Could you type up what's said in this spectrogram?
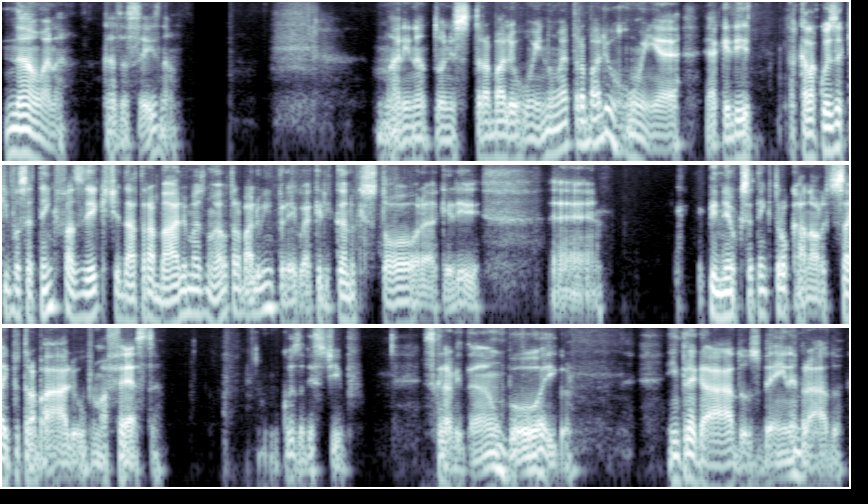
Não, Ana. Casa 6, não. Marina Antunes, trabalho ruim. Não é trabalho ruim, é, é aquele, aquela coisa que você tem que fazer que te dá trabalho, mas não é o trabalho o emprego. É aquele cano que estoura, aquele é, pneu que você tem que trocar na hora de sair para o trabalho ou para uma festa. Coisa desse tipo. Escravidão, boa, Igor. Empregados, bem lembrado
